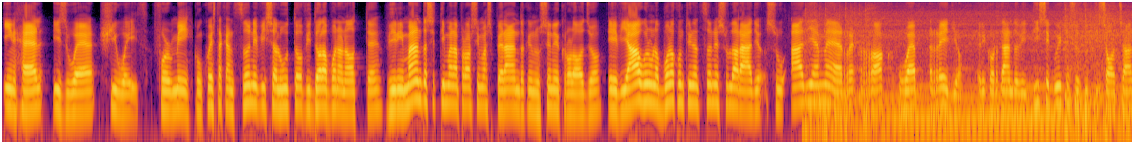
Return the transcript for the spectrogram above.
In Hell is Where She Waits for Me. Con questa canzone vi saluto, vi do la buonanotte, vi rimando a settimana prossima sperando che non sia necrologio e vi auguro una buona continuazione sulla radio su ADMR Rock Web Radio, ricordandovi di seguirci su tutti i social,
